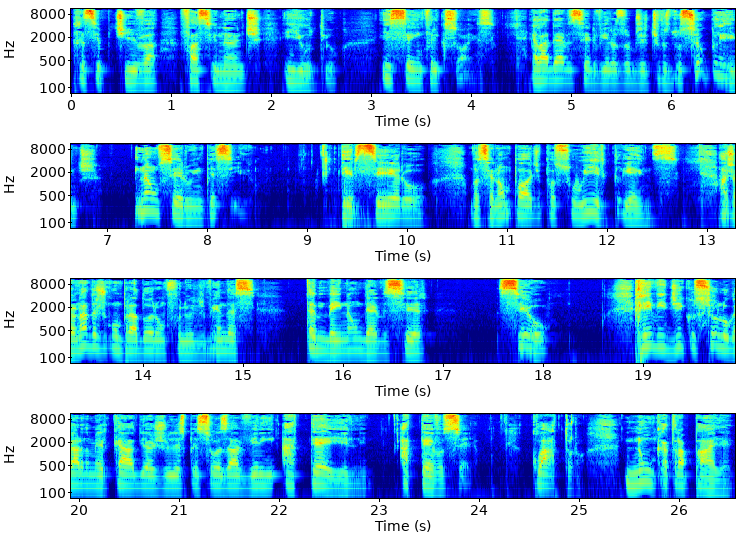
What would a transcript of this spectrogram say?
receptiva, fascinante e útil, e sem fricções. Ela deve servir aos objetivos do seu cliente, não ser um empecilho. Terceiro, você não pode possuir clientes. A jornada de comprador ou um funil de vendas também não deve ser seu. Reivindique o seu lugar no mercado e ajude as pessoas a virem até ele, até você. Quatro, nunca atrapalhe,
